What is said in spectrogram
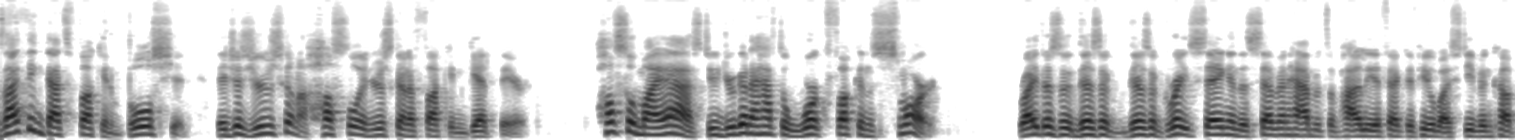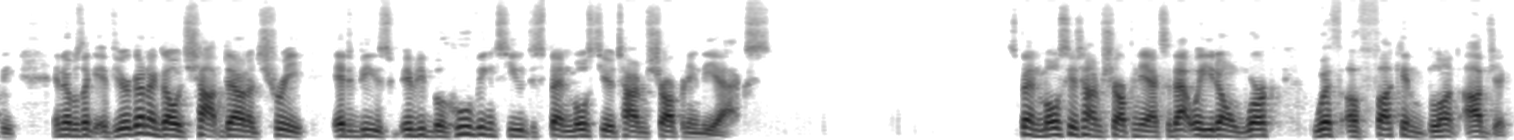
Because I think that's fucking bullshit. They just you're just gonna hustle and you're just gonna fucking get there. Hustle my ass, dude. You're gonna have to work fucking smart. Right? There's a there's a there's a great saying in the Seven Habits of Highly Effective People by Stephen Covey. And it was like if you're gonna go chop down a tree, it'd be it'd be behooving to you to spend most of your time sharpening the axe. Spend most of your time sharpening the axe. So that way you don't work with a fucking blunt object.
